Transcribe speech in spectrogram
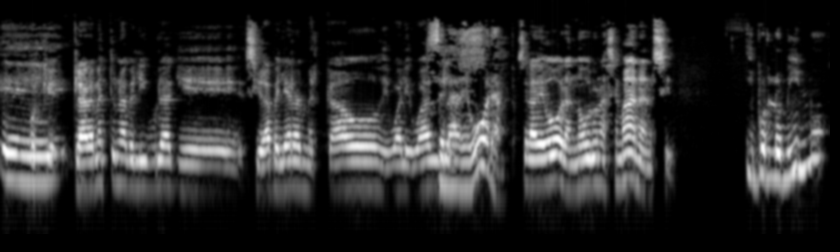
Eh, Porque claramente una película que si va a pelear al mercado de igual a igual. se la devoran. Se la devoran, no dura una semana en sí. Y por lo mismo,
